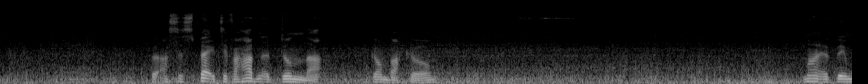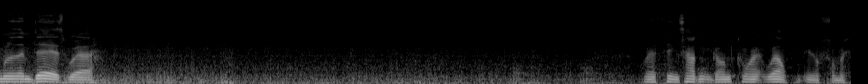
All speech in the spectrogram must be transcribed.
But I suspect if I hadn't have done that gone back home might have been one of them days where where things hadn't gone quite well enough for me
